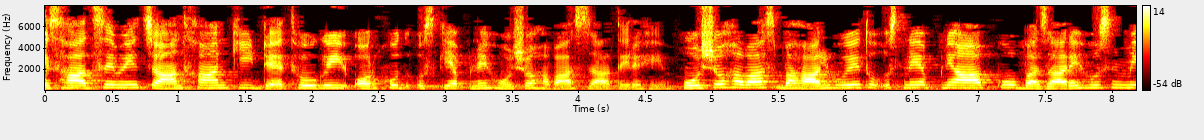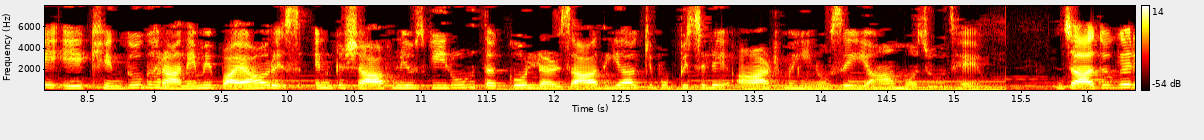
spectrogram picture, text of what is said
इस हादसे में चाँद खान की डेथ हो गई और खुद उसके अपने होशो हवास जाते रहे। होशो हवास बहाल हुए तो उसने अपने आप को बाज़ार हुसन में एक हिंदू घराने में पाया और इस इंकशाफ ने उसकी रूह तक को लर्जा दिया कि वो पिछले आठ महीने महीनों से यहाँ मौजूद है। जादूगर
